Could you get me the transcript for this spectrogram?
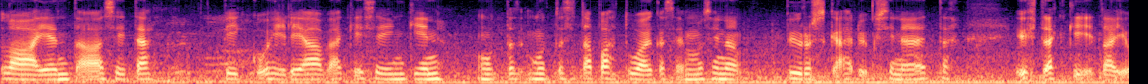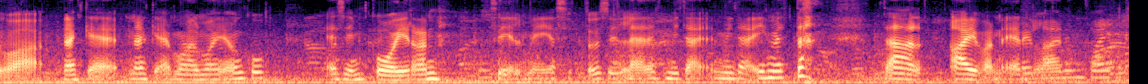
laajentaa sitä pikkuhiljaa väkisinkin, mutta, mutta se tapahtuu aika semmoisina pyrskähdyksinä, että yhtäkkiä tajuaa, näkee, näkee maailman jonkun esim. koiran silmiin ja sitten on silleen, että mitä, mitä ihmettä, tämä on aivan erilainen paikka.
